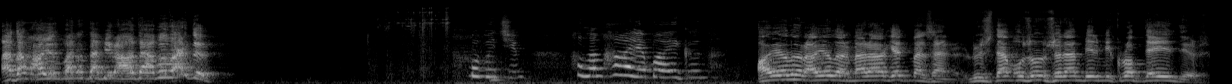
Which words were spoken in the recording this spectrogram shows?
Adam ayılmanın da bir adabı vardır. Babacığım, halam hala baygın. Ayılır ayılır merak etme sen. Rüstem uzun süren bir mikrop değildir.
